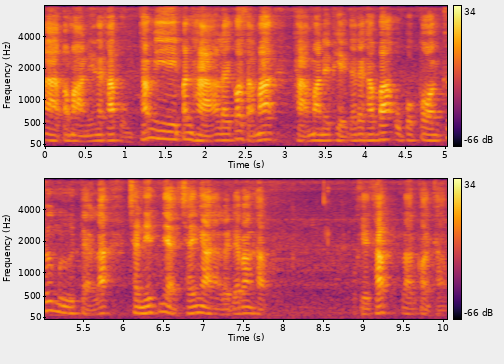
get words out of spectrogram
อ่าประมาณนี้นะครับผมถ้ามีปัญหาอะไรก็สามารถ ถามมาในเพจได้นะครับ ว่าอุปกรณ์เครื่องมือแต่ละชนิดเนี่ยใช้งานอะไรได้บ้างครับ โอเคครับ ลาไปก่อนครับ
